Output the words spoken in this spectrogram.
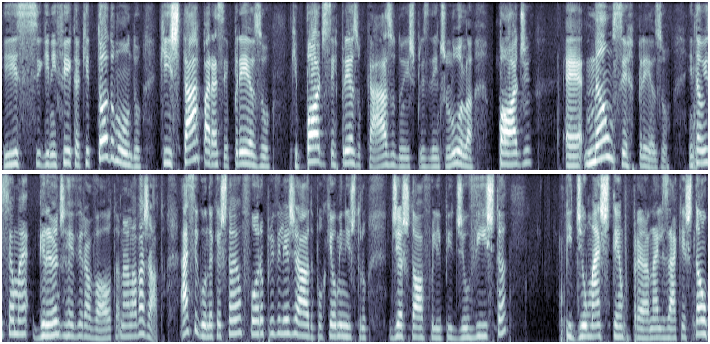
E isso significa que todo mundo que está para ser preso, que pode ser preso, caso do ex-presidente Lula, pode é, não ser preso. Então, isso é uma grande reviravolta na Lava Jato. A segunda questão é o foro privilegiado, porque o ministro Dias Toffoli pediu vista, pediu mais tempo para analisar a questão,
